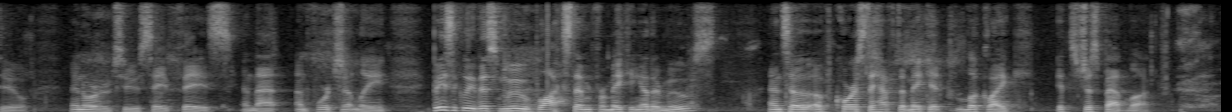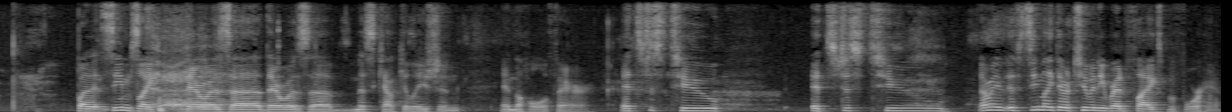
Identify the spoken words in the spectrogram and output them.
to, in order to save face, and that unfortunately, basically this move blocks them from making other moves, and so of course they have to make it look like it's just bad luck but it seems like there was a, there was a miscalculation in the whole affair. It's just too. It's just too. I mean, it seemed like there were too many red flags beforehand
